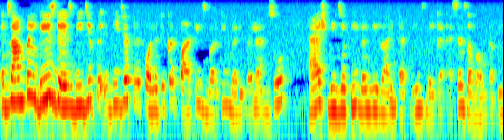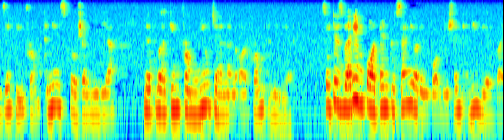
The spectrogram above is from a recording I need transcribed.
Example, these days BJP, BJP political party is working very well and so hash BJP when we write that means we can access about a BJP from any social media networking from new channel or from anywhere. So it is very important to send your information anywhere by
